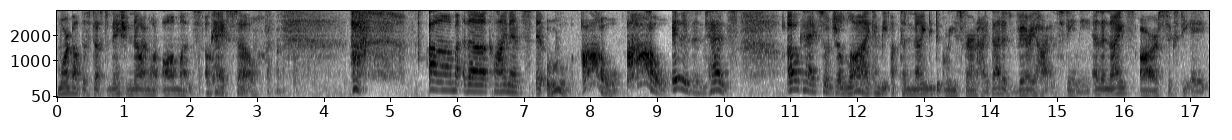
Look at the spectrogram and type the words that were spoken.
More about this destination. No, I want all months. Okay, so. um, the climate's. It, ooh. Oh! Oh! It is intense. Okay, so July can be up to 90 degrees Fahrenheit. That is very hot and steamy. And the nights are 68.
